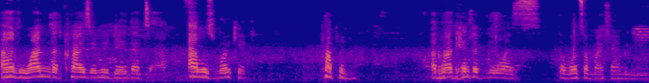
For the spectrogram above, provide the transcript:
I have one that cries every day that uh, I was working properly. And what hindered me was the words of my family.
